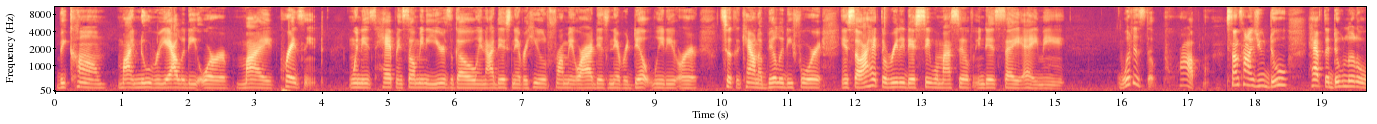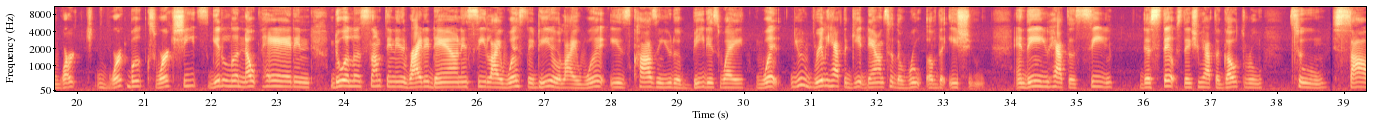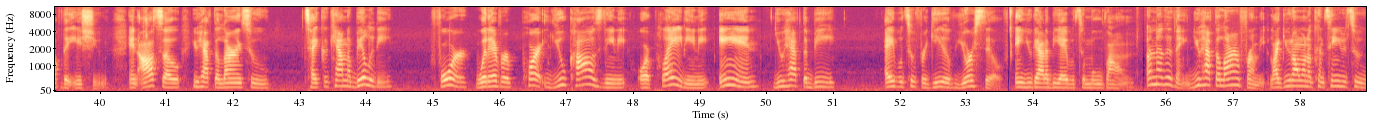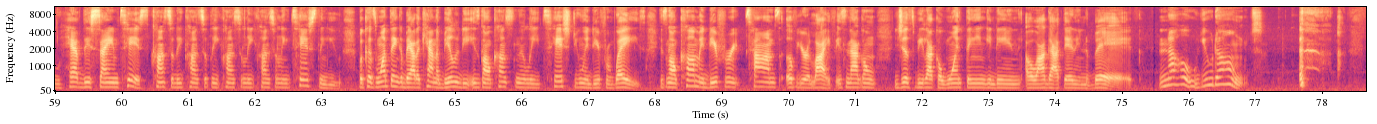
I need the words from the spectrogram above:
become my new reality or my present when it's happened so many years ago and I just never healed from it or I just never dealt with it or took accountability for it. And so I had to really just sit with myself and just say, hey man, what is the problem? Sometimes you do have to do little work workbooks, worksheets, get a little notepad and do a little something and write it down and see like what's the deal? Like what is causing you to be this way? What you really have to get down to the root of the issue. And then you have to see the steps that you have to go through to solve the issue. And also, you have to learn to take accountability for whatever part you caused in it or played in it. And you have to be able to forgive yourself and you got to be able to move on. Another thing, you have to learn from it. Like you don't want to continue to have this same test constantly, constantly, constantly, constantly testing you. Because one thing about accountability is going to constantly test you in different ways. It's going to come in different times of your life. It's not going to just be like a one thing and then, oh, I got that in the bag. No, you don't.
